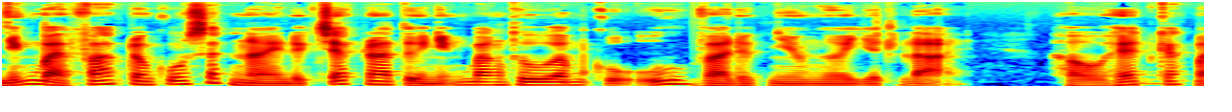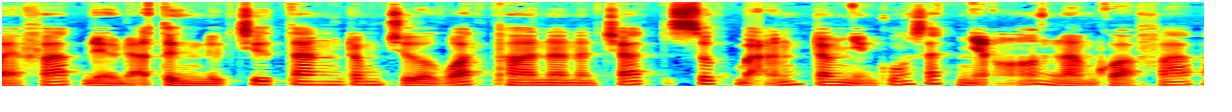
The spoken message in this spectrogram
Những bài pháp trong cuốn sách này được chép ra từ những băng thu âm cũ và được nhiều người dịch lại. Hầu hết các bài pháp đều đã từng được chư tăng trong chùa Wat Pananachat xuất bản trong những cuốn sách nhỏ làm quà pháp.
